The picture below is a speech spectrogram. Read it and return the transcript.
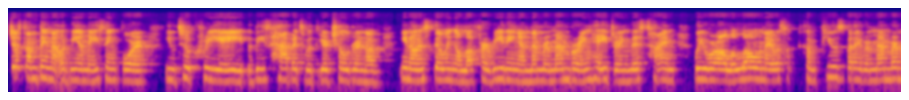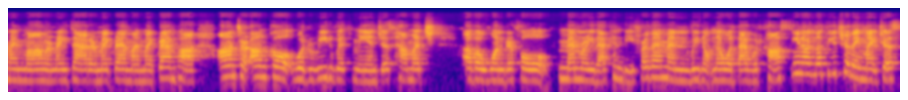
just something that would be amazing for you to create these habits with your children of you know instilling a love for reading and them remembering hey during this time we were all alone i was confused but i remember my mom or my dad or my grandma my grandpa aunt or uncle would read with me and just how much of a wonderful memory that can be for them and we don't know what that would cost you know in the future they might just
